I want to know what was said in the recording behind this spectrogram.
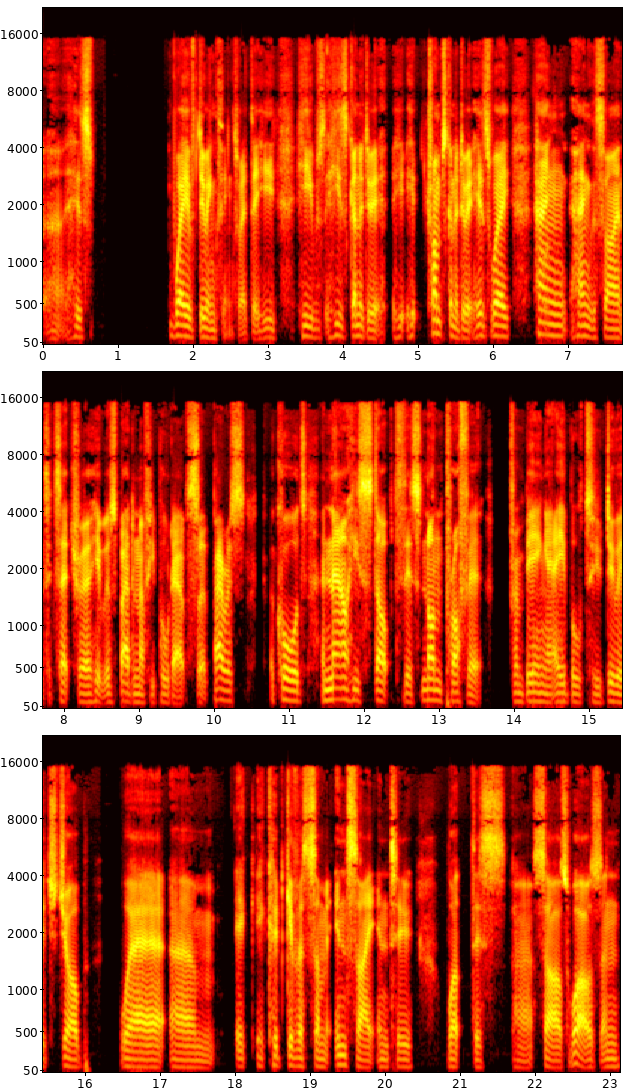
uh, his way of doing things, right? That he he was he's going to do it. He, he, Trump's going to do it his way. Hang hang the science, etc. It was bad enough he pulled out so Paris Accords, and now he's stopped this non-profit from being able to do its job, where um, it it could give us some insight into what this uh, SARS was, and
